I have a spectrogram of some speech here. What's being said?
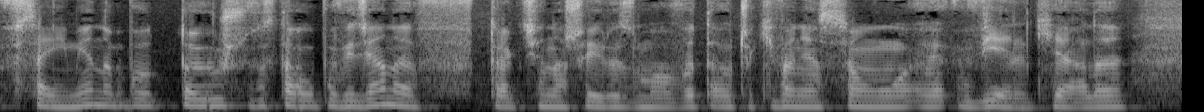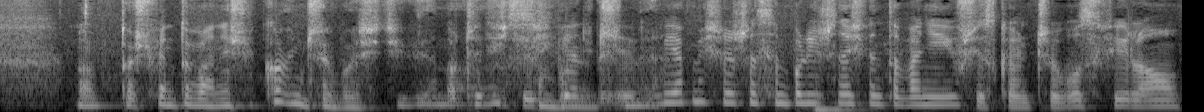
w Sejmie, no bo to już zostało powiedziane w trakcie naszej rozmowy. Te oczekiwania są e, wielkie, ale no, to świętowanie się kończy właściwie. No, Oczywiście, ja myślę, że symboliczne świętowanie już się skończyło z chwilą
